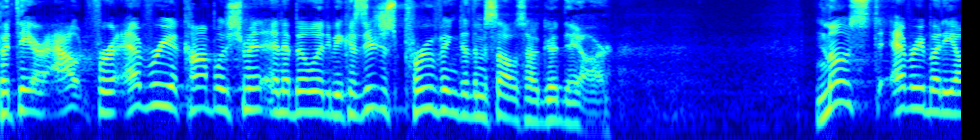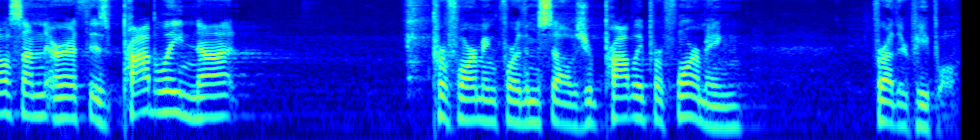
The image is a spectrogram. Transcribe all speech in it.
but they are out for every accomplishment and ability because they're just proving to themselves how good they are. Most everybody else on earth is probably not performing for themselves. You're probably performing for other people.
